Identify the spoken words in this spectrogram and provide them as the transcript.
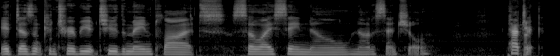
It doesn't contribute to the main plot. So I say no, not essential. Patrick.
